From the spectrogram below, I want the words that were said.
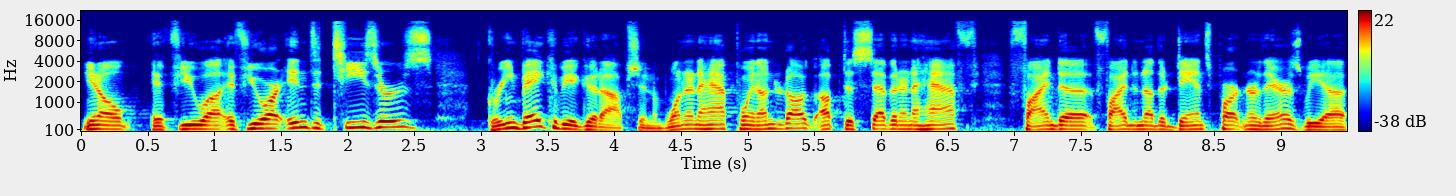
you know, if you uh, if you are into teasers, Green Bay could be a good option. One and a half point underdog up to seven and a half. Find a find another dance partner there. As we uh,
